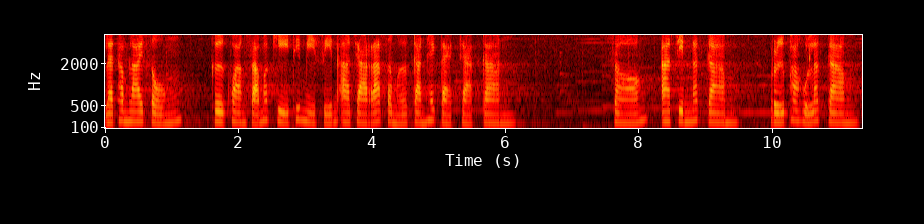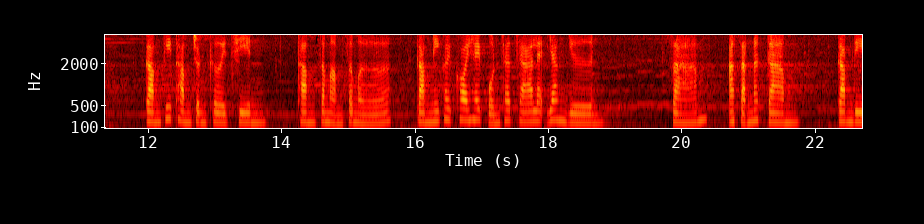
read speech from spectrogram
และทำลายสงฆ์คือความสามัคคีที่มีศีลอาจาระเสมอกันให้แตกจากกัน 2. อาจินนกรรม หรือพาหุลกรรม กรรมที่ทำจนเคยชินทำสม่ำเสมอ กรรมนี้ค่อยๆ ให้ผลช้าๆ และยั่งยืน 3. อสันกรรม กรรมดี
